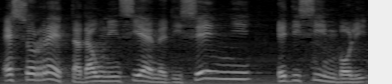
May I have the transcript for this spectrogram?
è sorretta da un insieme di segni e di simboli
